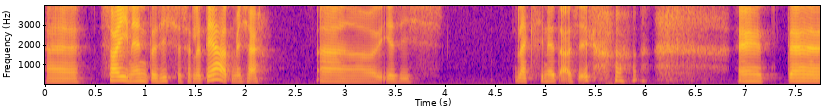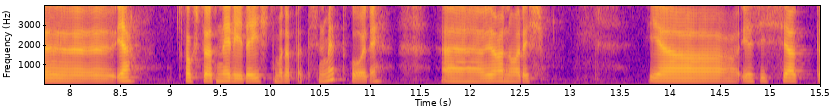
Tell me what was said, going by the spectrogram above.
sain enda sisse selle teadmise ja siis läksin edasi. Et äh, jah, kaks tuhat neliteist ma lõpetasin medkooli äh, jaanuaris. Ja, ja siis sealt,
